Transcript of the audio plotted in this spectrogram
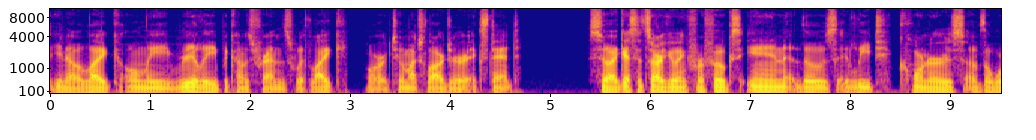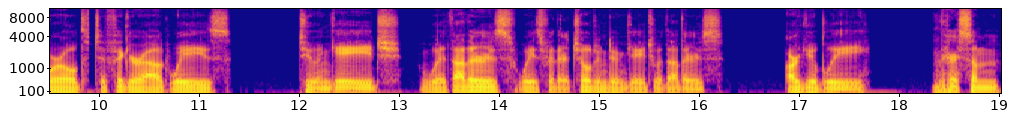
you know, like only really becomes friends with like or to a much larger extent. So I guess it's arguing for folks in those elite corners of the world to figure out ways to engage with others, ways for their children to engage with others. Arguably, there's some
